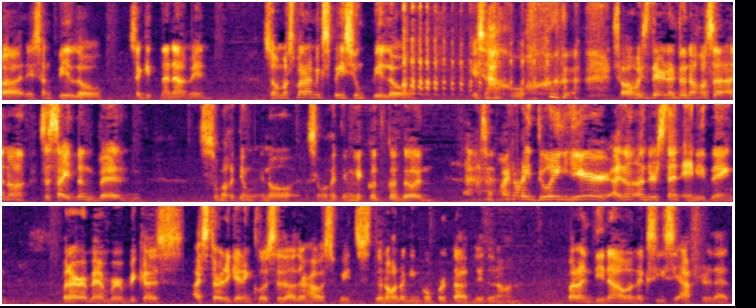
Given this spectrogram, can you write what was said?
Uh, na isang pillow sa gitna namin. So mas maraming space yung pillow kaysa ako. so I was there na doon ako sa ano sa side ng bed. Sumakit yung you know, sumakit yung likod ko doon. What am I doing here? I don't understand anything. But I remember because I started getting close to the other housemates. Doon ako naging komportable. Doon ako, parang hindi na ako nagsisi after that.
